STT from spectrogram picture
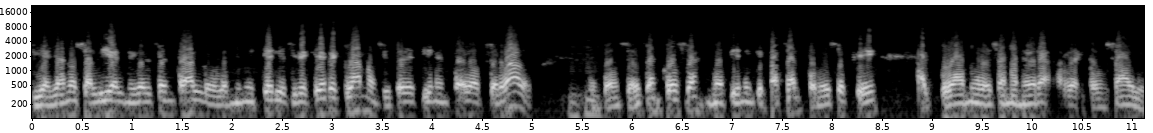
y allá no salía el nivel central o los ministerios y de qué reclaman si ustedes tienen todo observado. Entonces esas cosas no tienen que pasar, por eso que actuamos de esa manera responsable.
